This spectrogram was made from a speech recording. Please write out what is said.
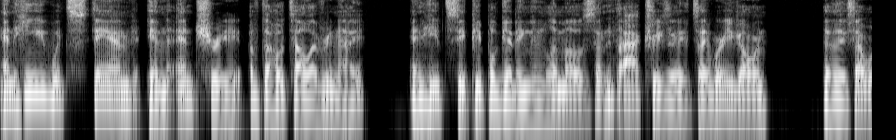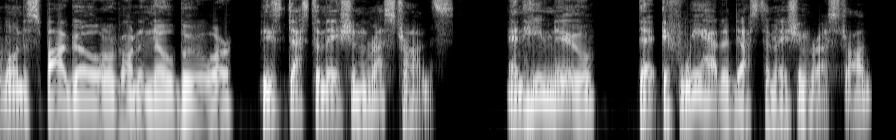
And he would stand in the entry of the hotel every night and he'd see people getting in limos and taxis. And he'd say, Where are you going? And they said, We're going to Spago or we're going to Nobu or these destination restaurants. And he knew that if we had a destination restaurant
